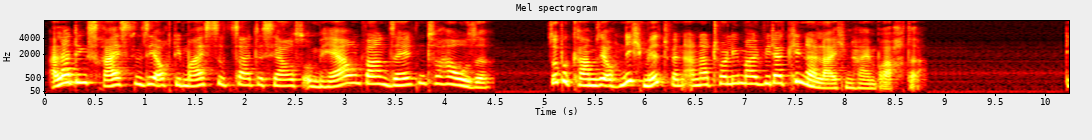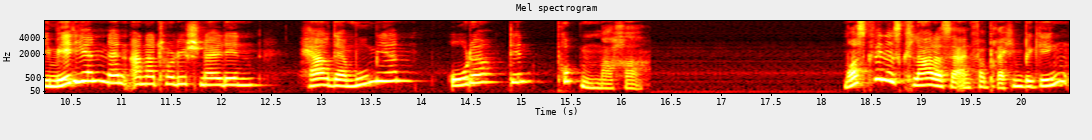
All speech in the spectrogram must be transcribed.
Allerdings reisten sie auch die meiste Zeit des Jahres umher und waren selten zu Hause. So bekamen sie auch nicht mit, wenn Anatoli mal wieder Kinderleichen heimbrachte. Die Medien nennen Anatoli schnell den Herr der Mumien oder den Puppenmacher. Mosquin ist klar, dass er ein Verbrechen beging,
